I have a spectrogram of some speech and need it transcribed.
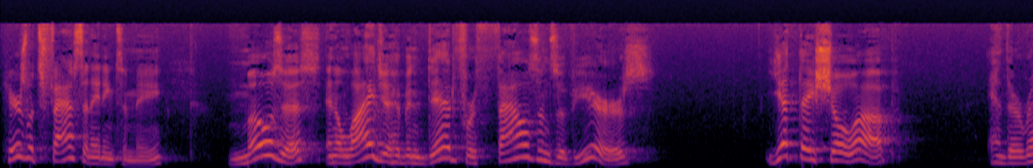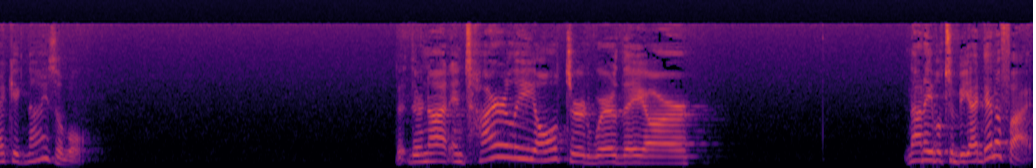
Here's what's fascinating to me Moses and Elijah have been dead for thousands of years, yet they show up and they're recognizable. They're not entirely altered where they are not able to be identified.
